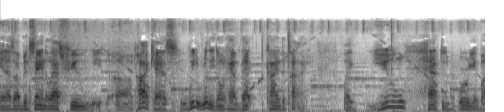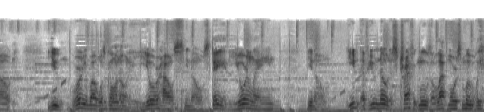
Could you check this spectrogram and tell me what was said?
And as I've been saying the last few uh, podcasts, we really don't have that kind of time. Like, you have to worry about you. Worry about what's going on in your house, you know, stay in your lane. You know, you if you notice traffic moves a lot more smoothly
